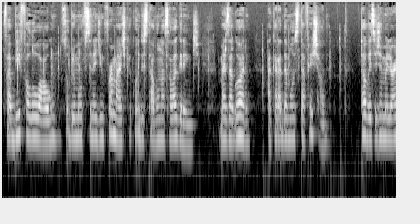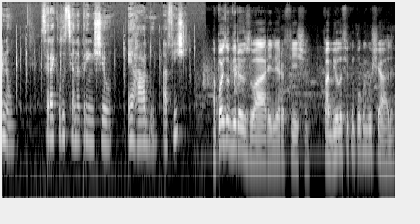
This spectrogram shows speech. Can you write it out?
Fabi falou algo sobre uma oficina de informática quando estavam na sala grande, mas agora a cara da moça está fechada. Talvez seja melhor não. Será que Luciana preencheu errado a ficha? Após ouvir a usuária e ler a ficha, Fabiola fica um pouco angustiada.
